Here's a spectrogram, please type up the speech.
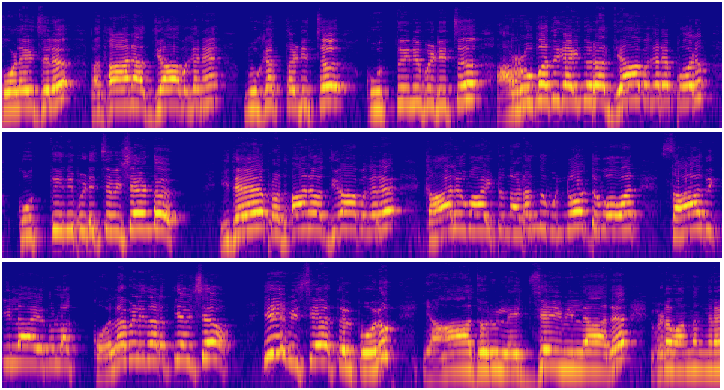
കോളേജിൽ പ്രധാന അധ്യാപകനെ മുഖത്തടിച്ച് കുത്തിന് പിടിച്ച് അറുപത് കഴിഞ്ഞൊരു അധ്യാപകരെ പോലും കുത്തിന് പിടിച്ച വിഷയമുണ്ട്. ഇതേ പ്രധാന അധ്യാപകരെ കാലുമായിട്ട് നടന്നു മുന്നോട്ട് പോവാൻ സാധിക്കില്ല എന്നുള്ള കൊലവിളി നടത്തിയ വിഷയം. ഈ വിഷയത്തിൽ പോലും യാതൊരു ലജ്ജയുമില്ലാതെ ഇവിടെ വന്നങ്ങനെ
